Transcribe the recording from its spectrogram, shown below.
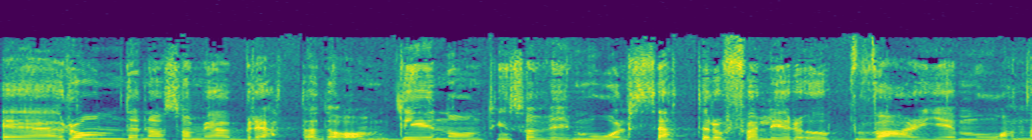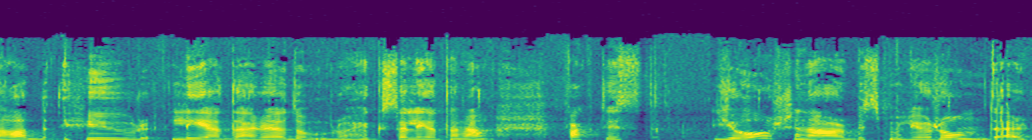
Eh, ronderna som jag berättade om det är någonting som vi målsätter och följer upp varje månad. Hur ledare, de högsta ledarna faktiskt gör sina arbetsmiljöronder.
